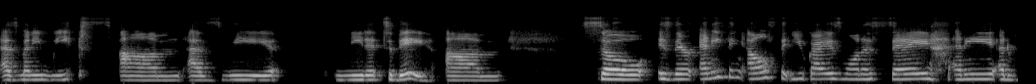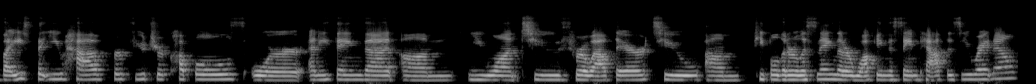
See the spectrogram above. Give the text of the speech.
as many weeks um, as we need it to be. Um, so, is there anything else that you guys want to say? Any advice that you have for future couples, or anything that um, you want to throw out there to um, people that are listening that are walking the same path as you right now?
